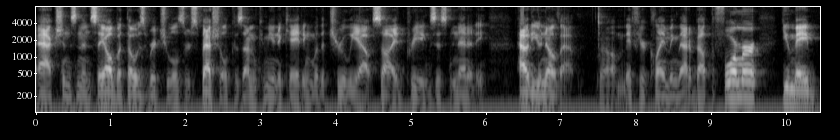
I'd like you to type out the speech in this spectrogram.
actions and then say, oh, but those rituals are special because I'm communicating with a truly outside pre existent entity. How do you know that? Um, if you're claiming that about the former, you may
